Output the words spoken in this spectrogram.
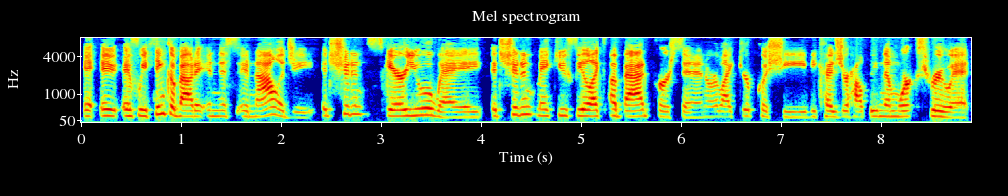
if we think about it in this analogy it shouldn't scare you away. It shouldn't make you feel like a bad person or like you're pushy because you're helping them work through it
